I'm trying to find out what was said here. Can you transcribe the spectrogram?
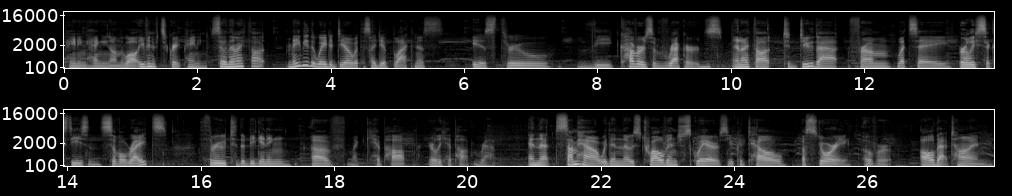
painting hanging on the wall, even if it's a great painting. So then I thought maybe the way to deal with this idea of blackness is through the covers of records. And I thought to do that from, let's say, early 60s and civil rights through to the beginning of like hip hop, early hip hop rap. And that somehow within those 12 inch squares, you could tell a story over all that time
